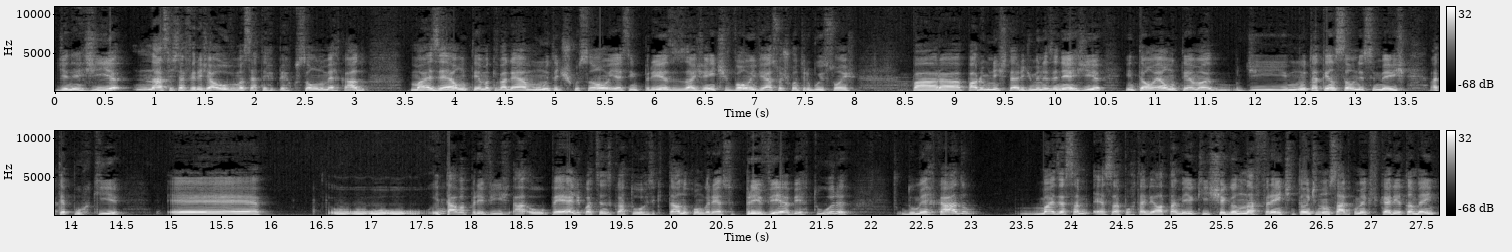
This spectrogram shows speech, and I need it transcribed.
de energia. Na sexta-feira já houve uma certa repercussão no mercado, mas é um tema que vai ganhar muita discussão e as empresas, os agentes vão enviar suas contribuições para, para o Ministério de Minas e Energia. Então é um tema de muita atenção nesse mês, até porque é, o estava previsto, o PL 414 que está no Congresso prevê a abertura do mercado, mas essa, essa portaria está meio que chegando na frente, então a gente não sabe como é que ficaria também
